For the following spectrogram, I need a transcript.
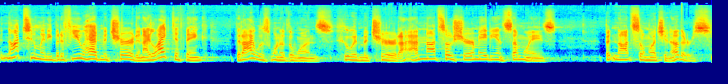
not too many, but a few had matured. And I like to think that I was one of the ones who had matured. I'm not so sure, maybe in some ways, but not so much in others.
